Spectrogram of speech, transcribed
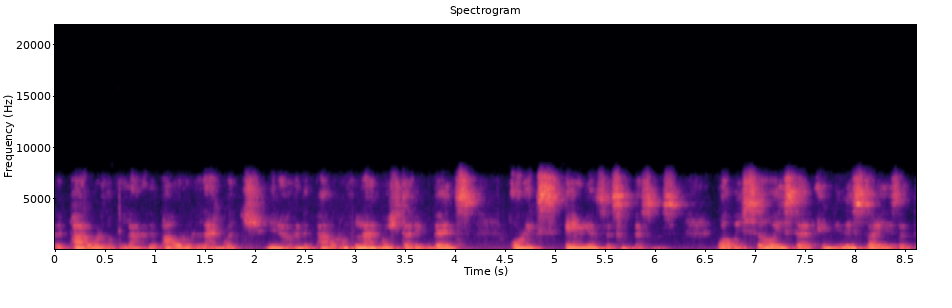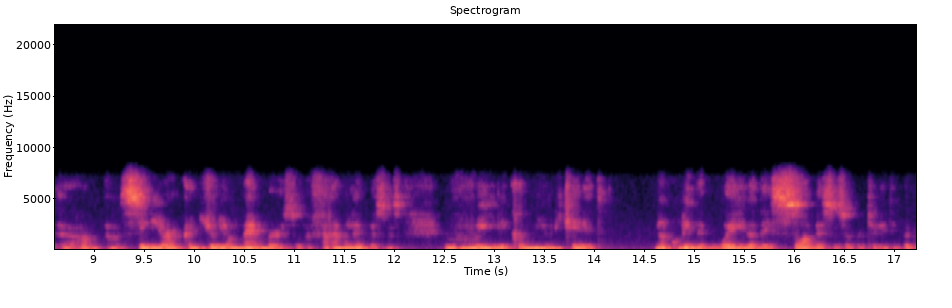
the power of la- the power of language, you know, and the power of language that embeds or experiences in business what we saw is that in this study is that uh, um, uh, senior and junior members of the family business really communicated not only the way that they saw business opportunity, but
